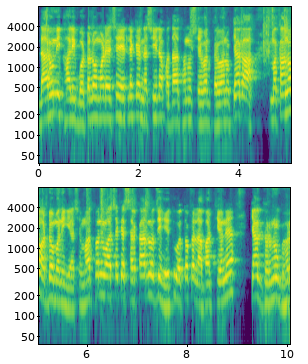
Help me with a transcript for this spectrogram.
દારૂની ખાલી બોટલો મળે છે, એટલે કે નશીલા પદાર્થોનું સેવન કરવાનું. ક્યાંક આ મકાનો અડ્ડો બની ગયા છે. મહત્વનું વાત છે કે સરકારનો જે હેતુ હતો કે લાભાર્થીઓને ક્યાંક ઘરનું ઘર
